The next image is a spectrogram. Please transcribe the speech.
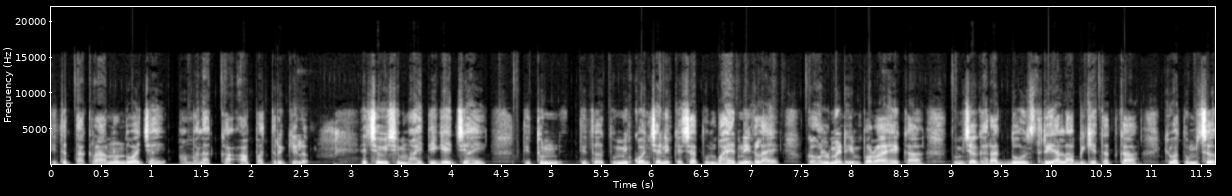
तिथं तक्रार नोंदवायची आहे. आम्हाला का अपात्र केलं? याच्याविषयी माहिती घ्यायची आहे. तिथून तिथं तुम्ही कोणत्या निकषातून बाहेर निघाला आहे गव्हर्मेंट एम्प्लॉय आहे का? तुमच्या घरात दोन स्त्रिया लाभ घेतात का? किंवा तुमचं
